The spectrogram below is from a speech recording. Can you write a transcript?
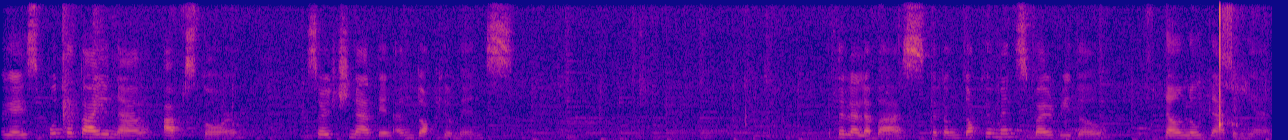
guys, punta tayo ng App Store. Search natin ang documents. Ito lalabas. Itong Documents by Riddle. Download natin yan.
